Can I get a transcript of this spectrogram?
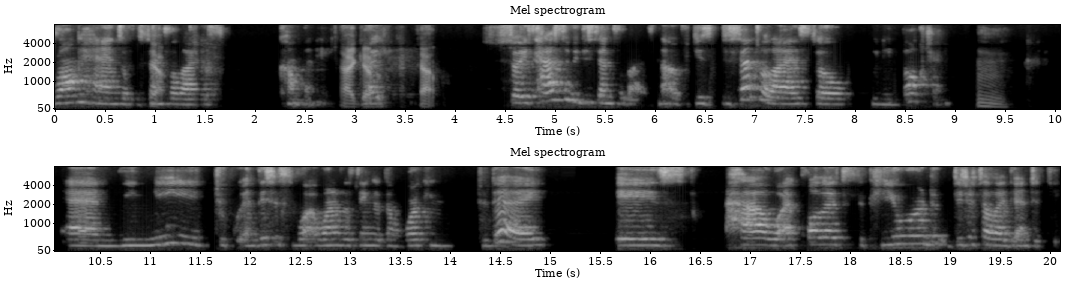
wrong hands of a centralized company. I get right? it. Yeah. So it has to be decentralized. Now, if it is decentralized, so we need blockchain. Mm. And we need to, and this is what, one of the things that I'm working today is how I call it secured digital identity.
